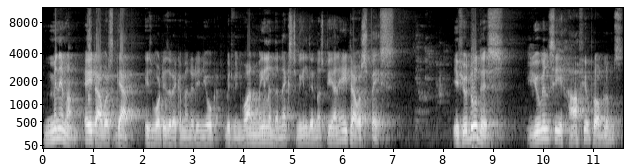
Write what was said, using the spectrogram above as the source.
minimum eight hours gap is what is recommended in yoga. Between one meal and the next meal, there must be an eight-hour space. If you do this, you will see half your problems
